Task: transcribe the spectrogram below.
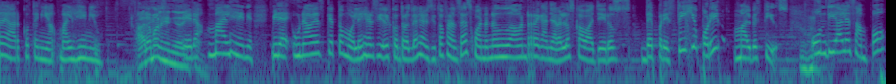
de Arco tenía mal genio. Ah, era mal geniadita. Era mal genio. Mira, una vez que tomó el ejército, el control del ejército francés, Juana no dudaba en regañar a los caballeros de prestigio por ir mal vestidos. Un día le zampó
